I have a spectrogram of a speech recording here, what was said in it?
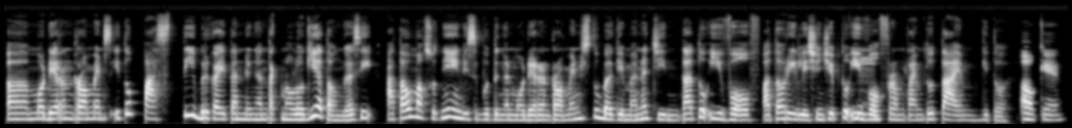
eh, modern romance itu pasti berkaitan dengan teknologi atau enggak sih? Atau maksudnya yang disebut dengan modern romance tuh bagaimana cinta tuh evolve atau relationship tuh evolve from time to time gitu. Oke.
